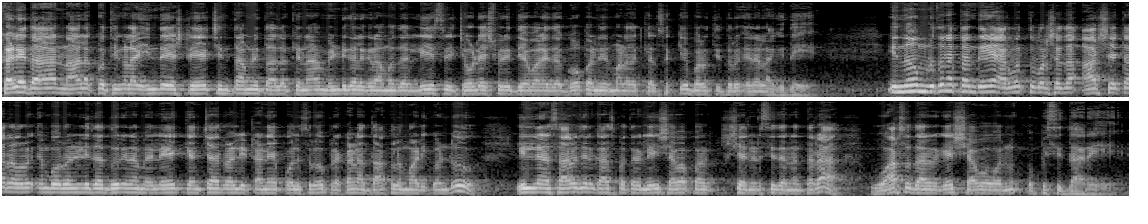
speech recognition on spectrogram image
ಕಳೆದ ನಾಲ್ಕು ತಿಂಗಳ ಹಿಂದೆಯಷ್ಟೇ ಚಿಂತಾಮಣಿ ತಾಲೂಕಿನ ಮಿಂಡಿಗಲ್ ಗ್ರಾಮದಲ್ಲಿ ಶ್ರೀ ಚೌಡೇಶ್ವರಿ ದೇವಾಲಯದ ಗೋಪುರ ನಿರ್ಮಾಣದ ಕೆಲಸಕ್ಕೆ ಬರುತ್ತಿದ್ದರು ಎನ್ನಲಾಗಿದೆ. ಇನ್ನು ಮೃತನ ತಂದೆ ಅರವತ್ತು ವರ್ಷದ ಆರ್ ಶೇಖರ್ ಅವರು ಎಂಬುವರು ನೀಡಿದ ದೂರಿನ ಮೇಲೆ ಕೆಂಚಾರಹಳ್ಳಿ ಠಾಣೆಯ ಪೊಲೀಸರು ಪ್ರಕರಣ ದಾಖಲು ಮಾಡಿಕೊಂಡು ಇಲ್ಲಿನ ಸಾರ್ವಜನಿಕ ಆಸ್ಪತ್ರೆಯಲ್ಲಿ ಶವ ಪರೀಕ್ಷೆ ನಡೆಸಿದ ನಂತರ ವಾರಸುದಾರರಿಗೆ ಶವವನ್ನು ಒಪ್ಪಿಸಿದ್ದಾರೆ.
